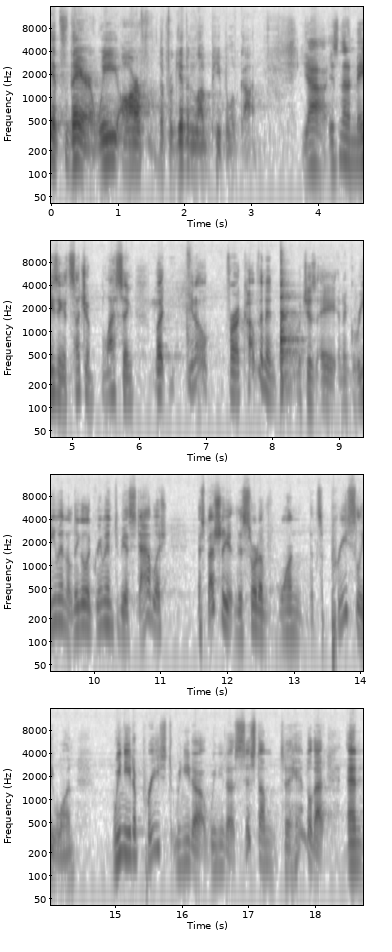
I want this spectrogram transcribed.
it's there. We are the forgiven, loved people of God. Yeah, isn't that amazing? It's such a blessing. But, you know, for a covenant, which is a, an agreement, a legal agreement to be established, especially this sort of one that's a priestly one, we need a priest, we need a, we need a system to handle that. And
